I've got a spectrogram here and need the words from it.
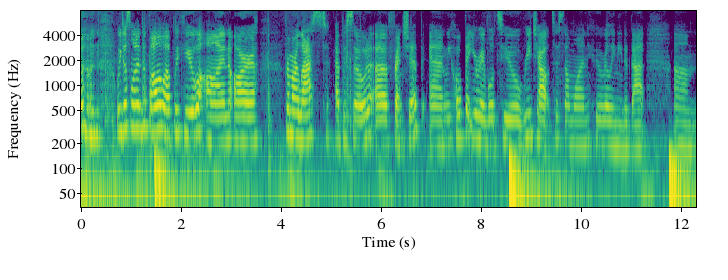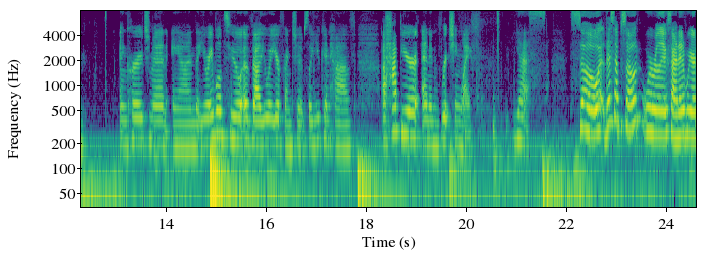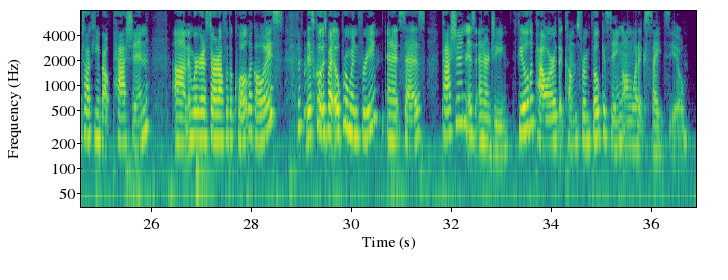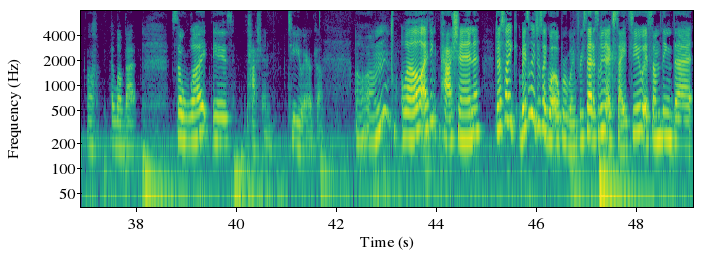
we just wanted to follow up with you on our from our last episode of friendship, and we hope that you were able to reach out to someone who really needed that um, encouragement, and that you were able to evaluate your friendship so you can have a happier and enriching life. Yes. So, this episode, we're really excited. We are talking about passion. Um, and we're going to start off with a quote, like always. this quote is by Oprah Winfrey, and it says Passion is energy. Feel the power that comes from focusing on what excites you. Oh, I love that. So, what is passion to you, Erica? Um, well, I think passion, just like basically just like what Oprah Winfrey said, it's something that excites you. It's something that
